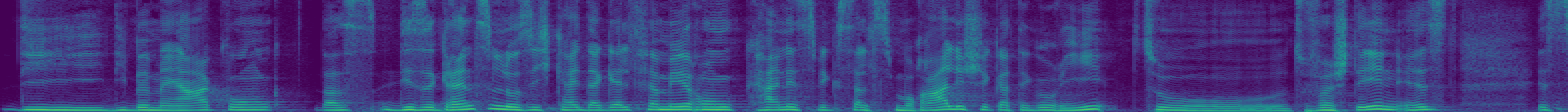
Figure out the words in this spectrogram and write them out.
die, die Bemerkung, dass diese Grenzenlosigkeit der Geldvermehrung keineswegs als moralische Kategorie zu, zu verstehen ist, es,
